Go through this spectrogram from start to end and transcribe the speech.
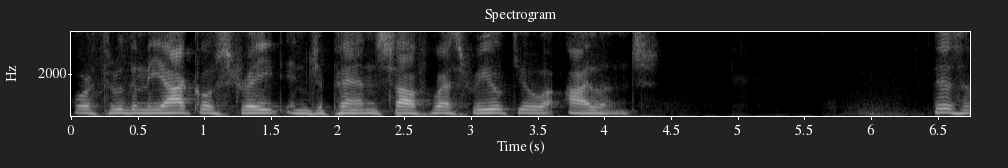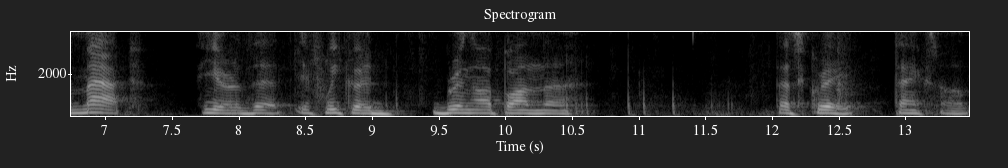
or through the Miyako Strait in Japan's southwest Ryukyu Islands. There's a map here that if we could bring up on the, that's great. Thanks, Tom.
